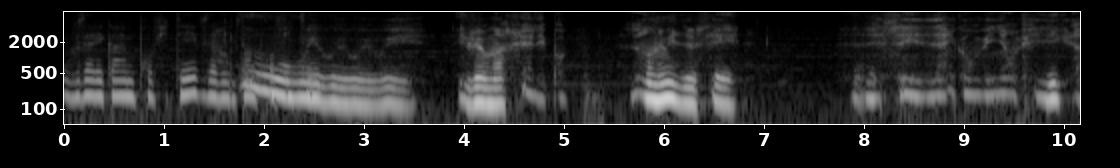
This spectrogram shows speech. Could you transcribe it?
Vous avez quand même profité, vous avez eu le temps de Oh, profiter. oui, oui, oui, oui. Et je marchais à l'époque. L'ennui de ces, ces inconvénients physiques, là,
